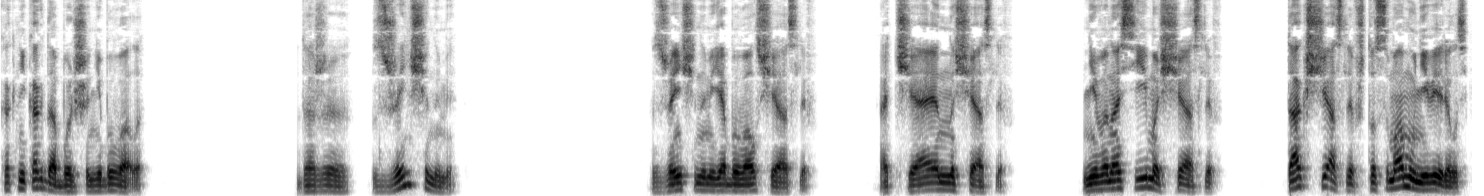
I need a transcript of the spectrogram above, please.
как никогда больше не бывало. Даже с женщинами? С женщинами я бывал счастлив, отчаянно счастлив, невыносимо счастлив. Так счастлив, что самому не верилось.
